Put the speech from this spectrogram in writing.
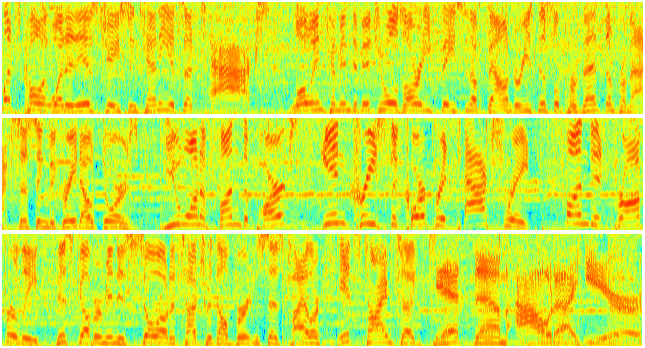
Let's call it what it is, Jason Kenney. It's a tax. Low income individuals already face enough boundaries. This will prevent them from accessing the great outdoors. You want to fund the parks? Increase the corporate tax rate. Fund it properly. This government is so out of touch with Albertans, says Tyler. It's time to get them out of here.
